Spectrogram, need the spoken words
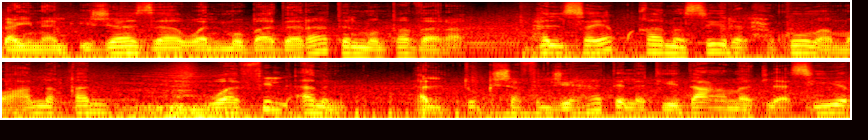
بين الإجازة والمبادرات المنتظرة هل سيبقى مصير الحكومة معلقا؟ وفي الأمن هل تكشف الجهات التي دعمت الأسير؟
